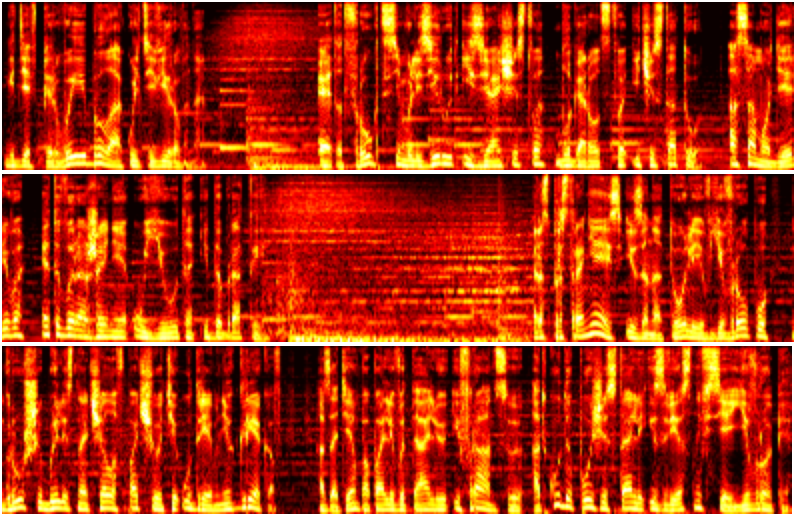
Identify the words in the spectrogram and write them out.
где впервые была культивирована. Этот фрукт символизирует изящество, благородство и чистоту, а само дерево – это выражение уюта и доброты. Распространяясь из Анатолии в Европу, груши были сначала в почете у древних греков, а затем попали в Италию и Францию, откуда позже стали известны всей Европе.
